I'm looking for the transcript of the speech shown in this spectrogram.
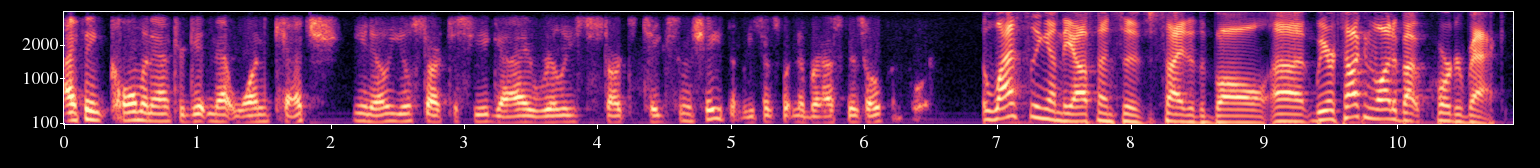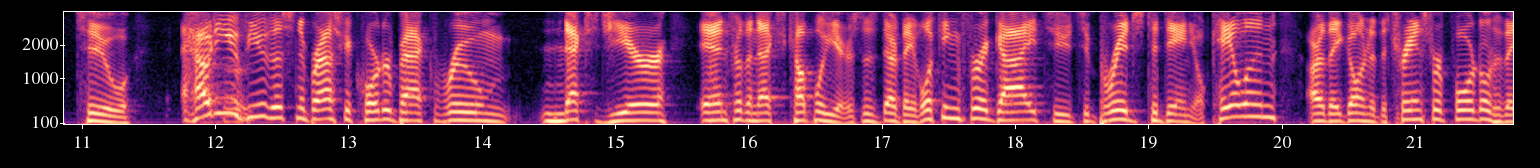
I think Coleman, after getting that one catch, you know, you'll start to see a guy really start to take some shape. At least that's what Nebraska is hoping for. Last thing on the offensive side of the ball, uh, we were talking a lot about quarterback too. How do you view this Nebraska quarterback room next year and for the next couple years? Is are they looking for a guy to to bridge to Daniel Kaelin? Are they going to the transfer portal? Do they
